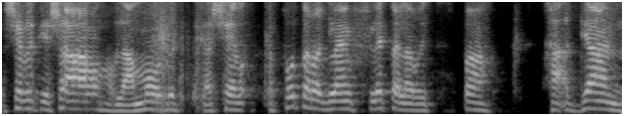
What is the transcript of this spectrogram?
ולשבת ישר או לעמוד, כאשר כפות הרגליים פלט על הרצפה, האגן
